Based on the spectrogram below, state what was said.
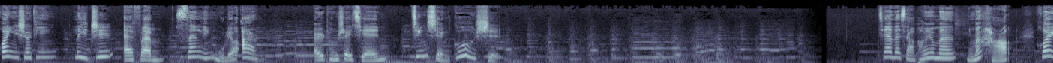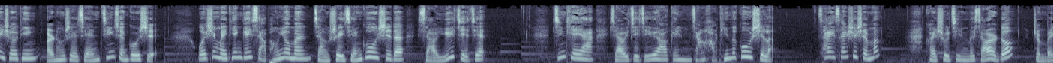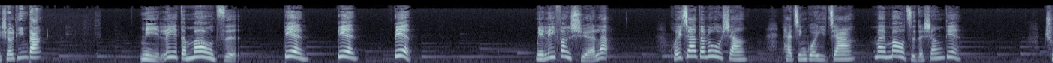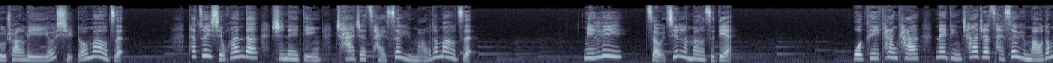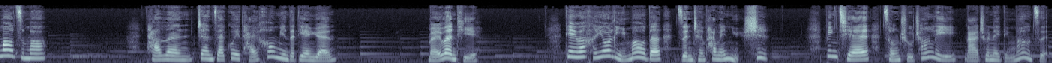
欢迎收听荔枝 FM 三零五六二儿童睡前精选故事。亲爱的小朋友们，你们好，欢迎收听儿童睡前精选故事。我是每天给小朋友们讲睡前故事的小鱼姐姐。今天呀，小鱼姐姐又要给你们讲好听的故事了，猜一猜是什么？快竖起你们的小耳朵，准备收听吧。米粒的帽子，变变变。米粒放学了，回家的路上，她经过一家卖帽子的商店。橱窗里有许多帽子，她最喜欢的是那顶插着彩色羽毛的帽子。米粒走进了帽子店。我可以看看那顶插着彩色羽毛的帽子吗？他问站在柜台后面的店员。没问题。店员很有礼貌的尊称她为女士，并且从橱窗里拿出那顶帽子。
